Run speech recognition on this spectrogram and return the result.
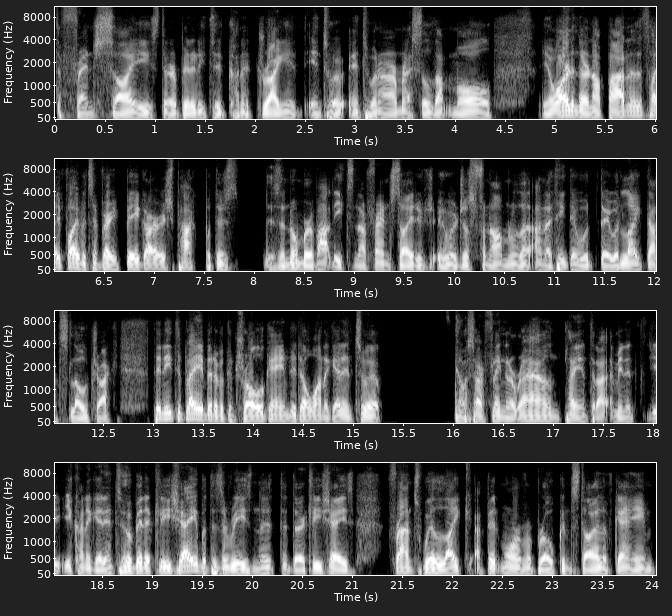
the French size, their ability to kind of drag it into a, into an arm wrestle, that maul. You know, Ireland they're not bad in the tight five. It's a very big Irish pack, but there's there's a number of athletes in that French side who, who, are just phenomenal, and I think they would they would like that slow track. They need to play a bit of a control game. They don't want to get into it you know, start flinging around, play into that. I mean, it, you, you kind of get into a bit of cliche, but there's a reason that, that they're cliches. France will like a bit more of a broken style of game,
